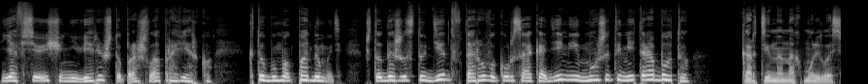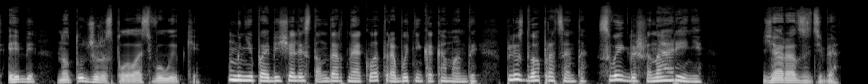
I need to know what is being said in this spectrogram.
Я все еще не верю, что прошла проверку. Кто бы мог подумать, что даже студент второго курса академии может иметь работу?» Картина нахмурилась Эбби, но тут же расплылась в улыбке. «Мне пообещали стандартный оклад работника команды, плюс 2%, с выигрыша на арене». «Я рад за тебя.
